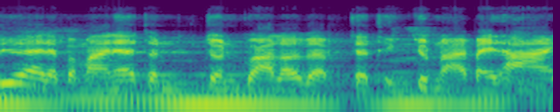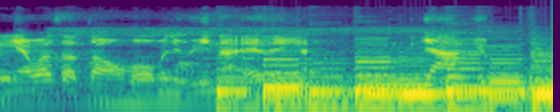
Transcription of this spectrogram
เรื่อยๆอะไรประมาณเนี้ยจนจนกว่าเราแบบจะถึงจุดหมายปลายทางเงี้ยว่าสตองโฮมันอยู่ที่ไหนอะไรเงี้ยยากอยู่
